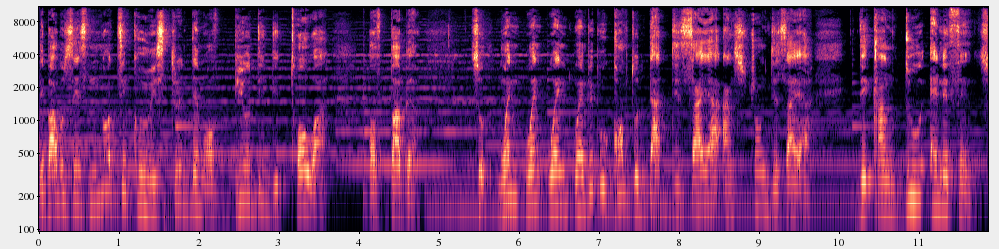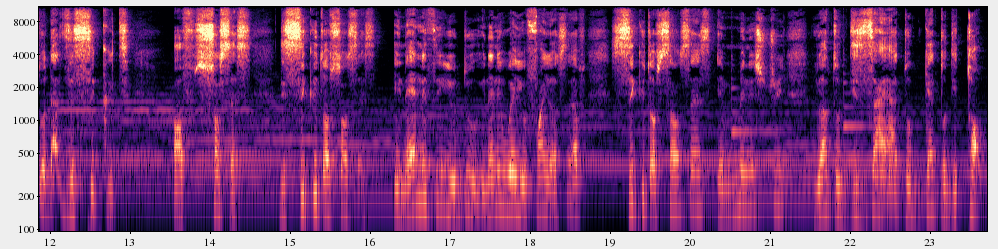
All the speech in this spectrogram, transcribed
The Bible says nothing could restrain them of building the tower of Babel. So when when when when people come to that desire and strong desire, they can do anything. So that's the secret of success. The secret of success in anything you do, in any way you find yourself, secret of success in ministry, you have to desire to get to the top.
